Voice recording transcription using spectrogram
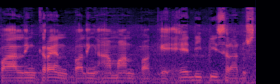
paling keren paling aman pakai EDP 160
